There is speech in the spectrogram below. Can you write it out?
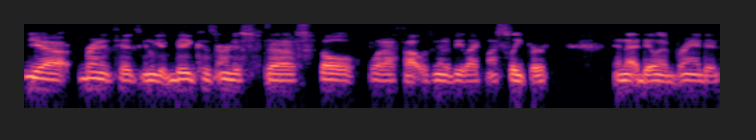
Yeah, Brandon's head's to get big because Ernest uh, stole what I thought was to be like my sleeper in that deal Brandon.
